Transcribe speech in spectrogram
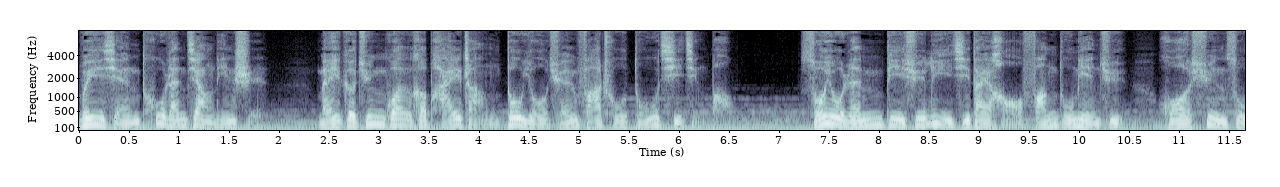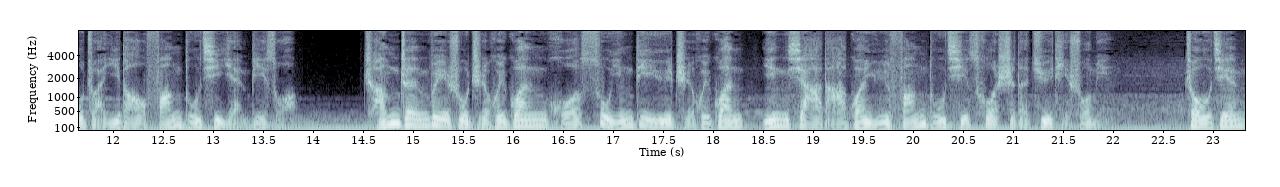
危险突然降临时，每个军官和排长都有权发出毒气警报。所有人必须立即戴好防毒面具，或迅速转移到防毒气掩蔽所。城镇卫戍指挥官或宿营地域指挥官应下达关于防毒气措施的具体说明。昼间，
